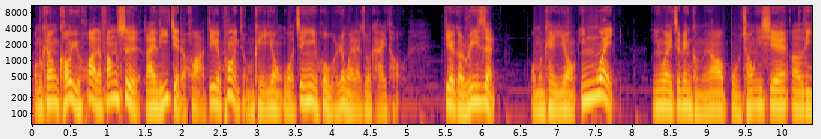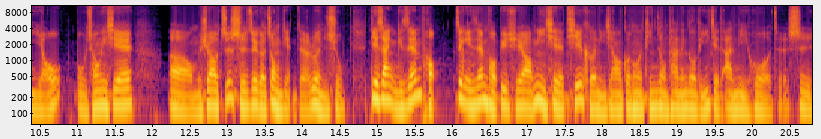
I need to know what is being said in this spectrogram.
我们可以用口语化的方式来理解的话，第一个 point 我们可以用我建议或我认为来做开头。第二个 reason，我们可以用因为，因为这边可能要补充一些呃理由，补充一些呃我们需要支持这个重点的论述。第三 example。这个 example 必须要密切的贴合你想要沟通的听众他能够理解的案例，或者是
